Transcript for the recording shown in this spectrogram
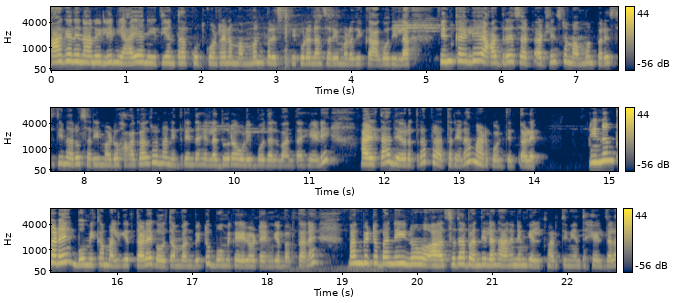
ಹಾಗೆಯೇ ನಾನು ಇಲ್ಲಿ ನ್ಯಾಯ ನೀತಿ ಅಂತ ಕೂತ್ಕೊಂಡ್ರೆ ನಮ್ಮ ಅಮ್ಮನ ಪರಿಸ್ಥಿತಿ ಕೂಡ ನಾನು ಸರಿ ಮಾಡೋದಕ್ಕೆ ಆಗೋದಿಲ್ಲ ನಿನ್ನ ಕೈಲಿ ಆದರೆ ಸಟ್ ಅಟ್ಲೀಸ್ಟ್ ನಮ್ಮ ಅಮ್ಮನ ಪರಿಸ್ಥಿತಿನಾದ್ರು ಸರಿ ಮಾಡು. ಹಾಗಾದರೂ ನಾನು ಇದರಿಂದ ಎಲ್ಲ ದೂರ ಉಳಿಬೋದಲ್ವಾ ಅಂತ ಹೇಳಿ ಅಳ್ತಾ ದೇವ್ರ ಹತ್ರ ಪ್ರಾರ್ಥನೆನ ಮಾಡ್ಕೊಳ್ತಿರ್ತಾಳೆ. ಇನ್ನೊಂದು ಕಡೆ ಭೂಮಿಕಾ ಮಲಗಿರ್ತಾಳೆ, ಗೌತಮ್ ಬಂದುಬಿಟ್ಟು ಭೂಮಿಕಾ ಹೇಳೋ ಟೈಮ್ಗೆ ಬರ್ತಾನೆ. ಬಂದುಬಿಟ್ಟು ಬನ್ನಿ, ಇನ್ನು ಸುಧಾ ಬಂದಿಲ್ಲ, ನಾನೇ ನಿಮ್ಗೆ ಹೆಲ್ಪ್ ಮಾಡ್ತೀನಿ ಅಂತ ಹೇಳ್ದಾಳ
